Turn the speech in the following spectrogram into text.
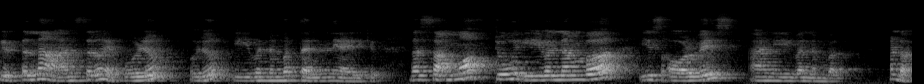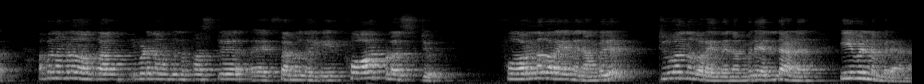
കിട്ടുന്ന ആൻസറും എപ്പോഴും ഒരു ഈവൻ നമ്പർ തന്നെയായിരിക്കും. The sum of two even number is always an even number കണ്ടോ? അപ്പൊ നമ്മൾ നോക്കാം. ഇവിടെ നമുക്ക് ഫസ്റ്റ് എക്സാമ്പിൾ നോക്കിയേ ഫോർ പ്ലസ് ടു ഫോർ എന്ന് പറയുന്ന നമ്പരും ടു എന്ന് പറയുന്ന നമ്പർ എന്താണ്? ഈവൻ നമ്പർ ആണ്.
